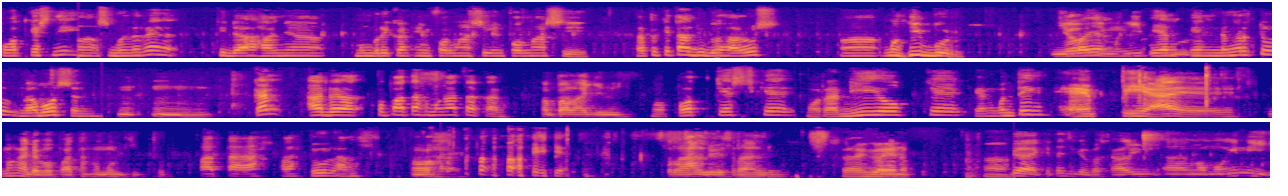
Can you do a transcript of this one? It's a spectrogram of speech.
Podcast nih eh, sebenarnya tidak hanya memberikan informasi-informasi, tapi kita juga harus eh, menghibur. Yo, Supaya yang. Yang yang denger tuh nggak bosen. Mm-mm. Kan ada pepatah mengatakan, Apalagi nih? mau podcast ke, mau radio ke, yang penting happy ya. Emang ada pepatah ngomong gitu? Patah, patah tulang. Oh, Oh iya. selalu selalu. Ya, Nok. Ah. Juga kita juga bakalin eh, ngomongin nih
